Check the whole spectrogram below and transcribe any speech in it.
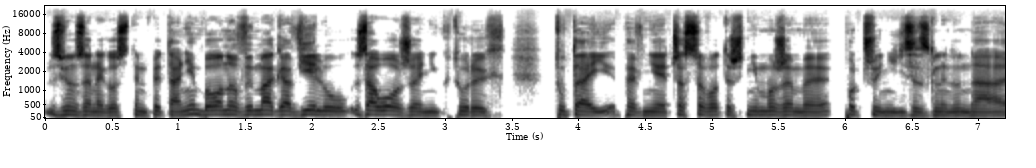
związanego z tym pytaniem, bo ono wymaga wielu założeń, których tutaj pewnie czasowo też nie możemy poczynić ze względu na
